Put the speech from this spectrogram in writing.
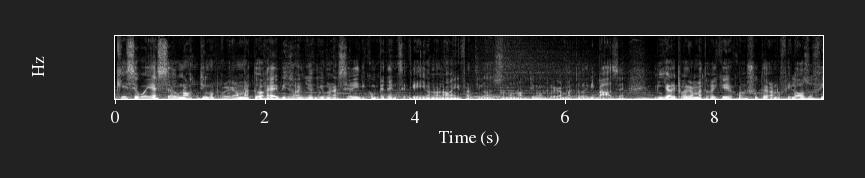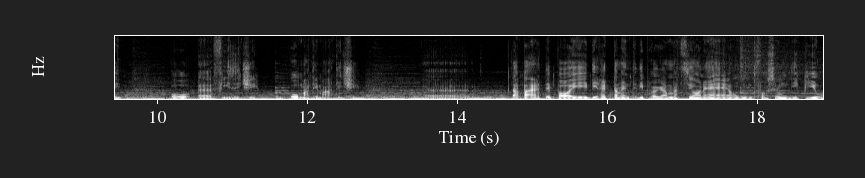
che se vuoi essere un ottimo programmatore hai bisogno di una serie di competenze che io non ho, infatti non sono un ottimo programmatore di base. I migliori programmatori che io ho conosciuto erano filosofi o eh, fisici o matematici. Eh, la parte poi direttamente di programmazione è un, forse un di più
